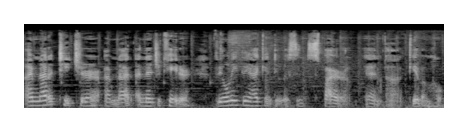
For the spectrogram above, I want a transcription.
I'm not a teacher. I'm not an educator. The only thing i can do is inspire them and uh, give them hope.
